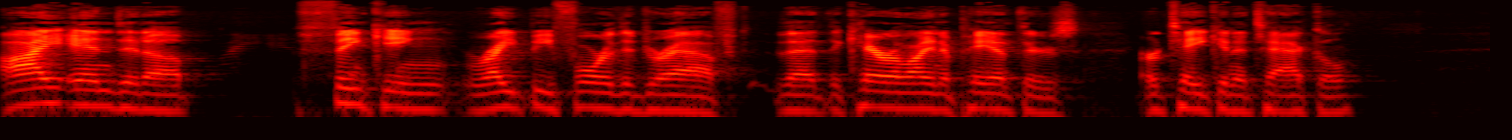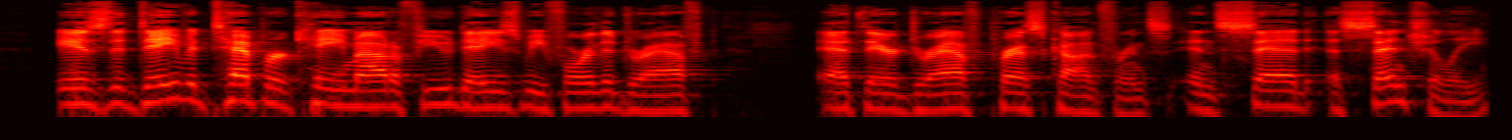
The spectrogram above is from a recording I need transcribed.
I ended up thinking right before the draft that the Carolina Panthers are taking a tackle is that David Tepper came out a few days before the draft at their draft press conference and said essentially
